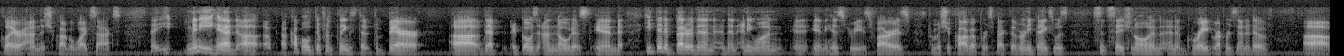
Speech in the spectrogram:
player on the Chicago White Sox. He, Minnie had a, a couple different things to, to bear uh, that it goes unnoticed. And he did it better than than anyone in, in, history as far as from a Chicago perspective. Ernie Banks was sensational and, and a great representative. Uh,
